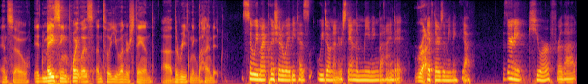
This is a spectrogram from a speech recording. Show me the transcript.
And so it may seem pointless until you understand uh, the reasoning behind it. So we might push it away because we don't understand the meaning behind it. Right. If there's a meaning. Yeah. Is there any cure for that?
